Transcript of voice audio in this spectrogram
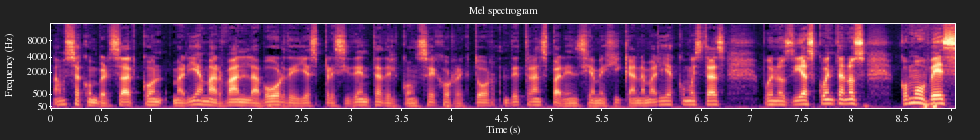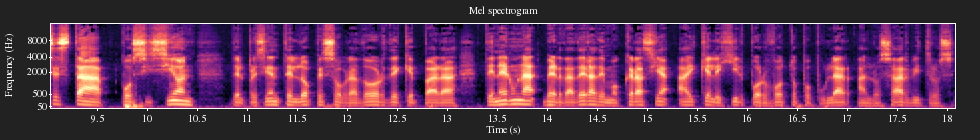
Vamos a conversar con María Marván Laborde, ella es presidenta del Consejo Rector de Transparencia Mexicana. María, ¿cómo estás? Buenos días. Cuéntanos, ¿cómo ves esta posición del presidente López Obrador de que para tener una verdadera democracia hay que elegir por voto popular a los árbitros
